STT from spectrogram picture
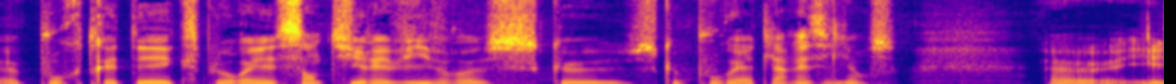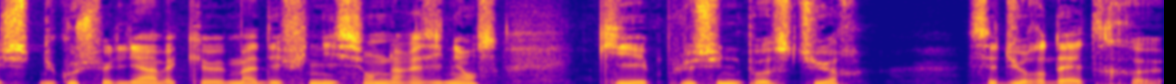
euh, pour traiter, explorer, sentir et vivre ce que, ce que pourrait être la résilience. Euh, et du coup, je fais le lien avec ma définition de la résilience, qui est plus une posture. C'est dur d'être,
